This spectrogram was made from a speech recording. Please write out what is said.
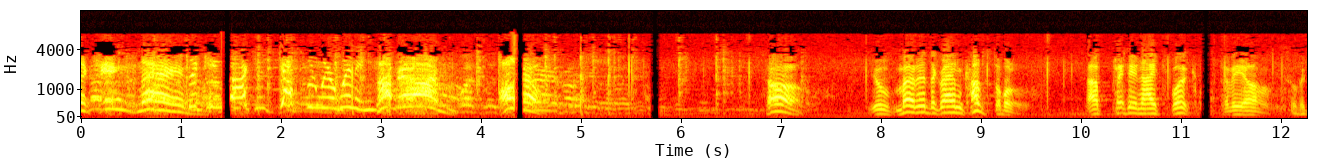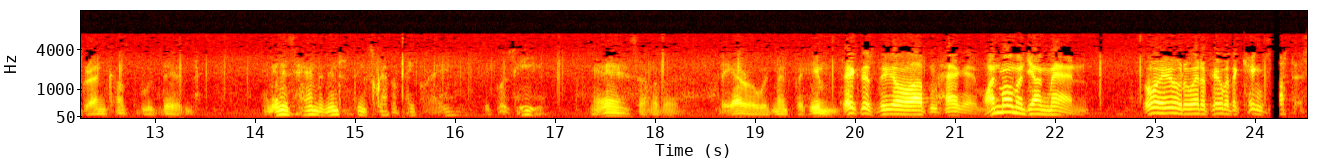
In the king's name! The king marches just when we're winning. Drop your arm! Order! So, you've murdered the Grand Constable. A pretty night's work, Mr. Villon. So the Grand Constable is dead. And in his hand, an interesting scrap of paper, eh? It was he. Yes, Oliver. The arrow was meant for him. Take this Villon out and hang him. One moment, young man. Who are you to interfere with the king's justice?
